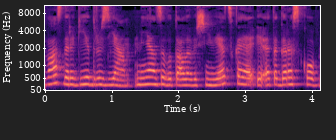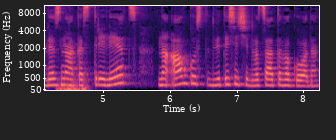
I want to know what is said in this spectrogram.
вас, дорогие друзья! Меня зовут Алла Вишневецкая, и это гороскоп для знака Стрелец на август 2020 года.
